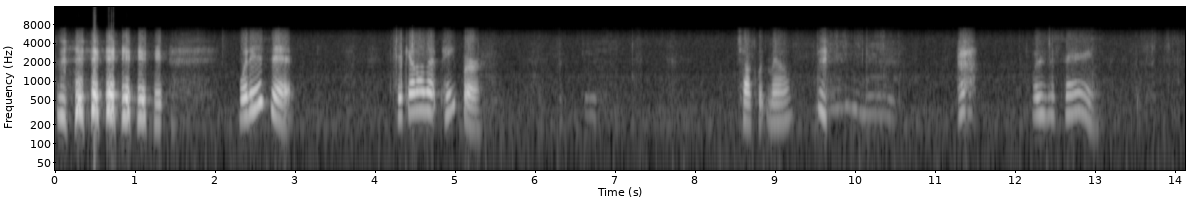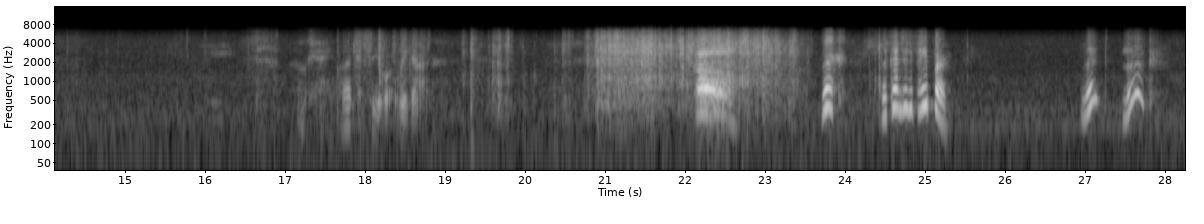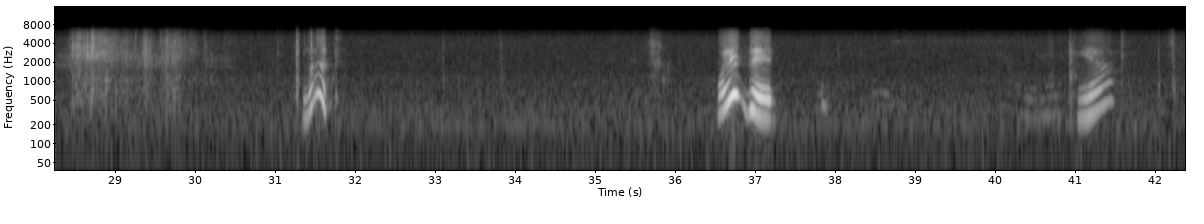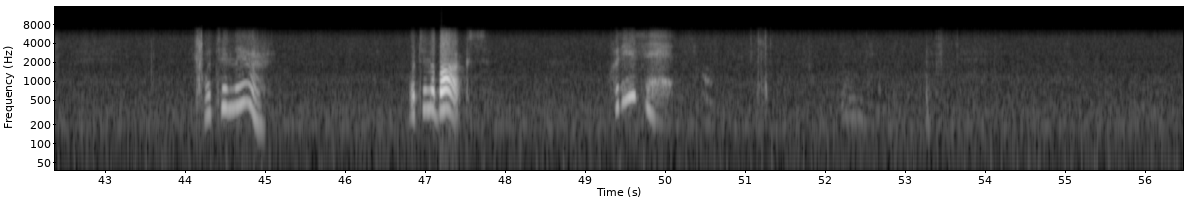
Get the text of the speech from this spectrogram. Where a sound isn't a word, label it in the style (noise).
(laughs) what is it? Take out all that paper. Chocolate mouse? (laughs) what does it say? Okay, let's see what we got. (gasps) look! Look under the paper. Look, look. Look. What is it? Yeah? What's in there? What's in the box? What is it?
